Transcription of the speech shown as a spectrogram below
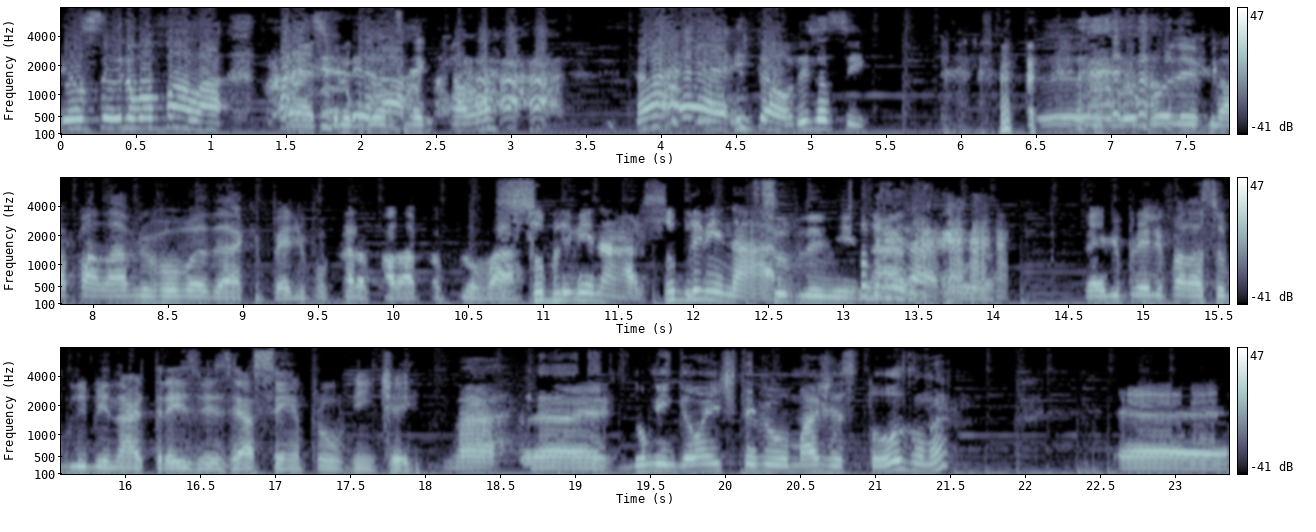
Eu sei, não vou falar. É, se você não consegue falar? Ah, é, então, deixa assim. Eu vou lembrar a palavra e vou mandar aqui. Pede pro cara falar pra provar. Subliminar, subliminar. Subliminar. Subliminar. Pede pra ele falar subliminar três vezes. É a senha pro ouvinte aí. Ah, É, domingão a gente teve o Majestoso, né? É,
